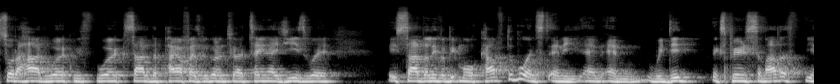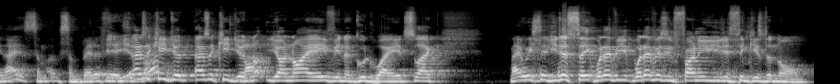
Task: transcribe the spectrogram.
sort of hard work with work started to pay off as we got into our teenage years where he started to live a bit more comfortable and and he, and, and we did experience some other you know some some better things. Yeah, as a kid, you're, as a kid, you're But- you're naive in a good way. It's like mate, we said you just see whatever you, whatever's in front of you, you just think is the norm.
